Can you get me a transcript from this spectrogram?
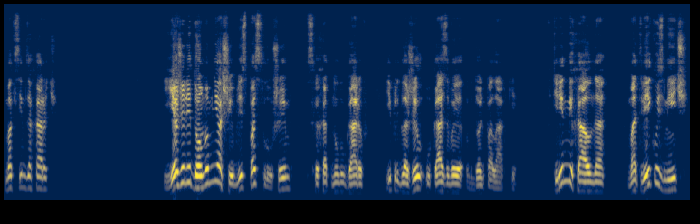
Максим Захарыч?» «Ежели домом не ошиблись, послушаем», — схохотнул Угаров и предложил, указывая вдоль палавки. «Катерина Михайловна, Матвей Кузьмич,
